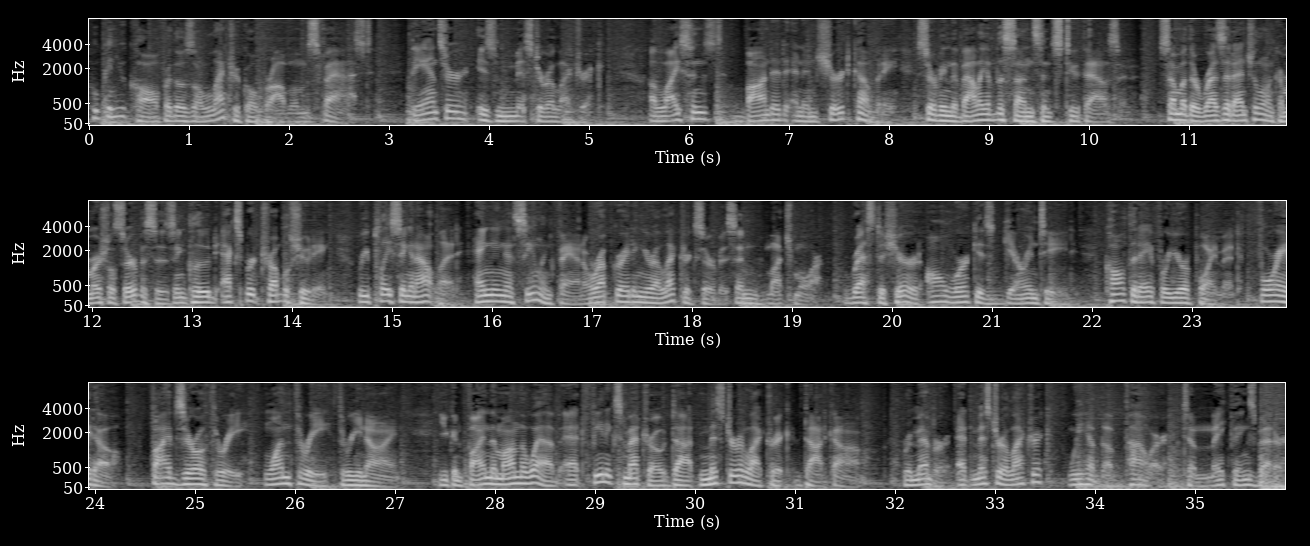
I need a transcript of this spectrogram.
Who can you call for those electrical problems fast? The answer is Mr. Electric, a licensed, bonded, and insured company serving the Valley of the Sun since 2000. Some of their residential and commercial services include expert troubleshooting, replacing an outlet, hanging a ceiling fan, or upgrading your electric service, and much more. Rest assured, all work is guaranteed. Call today for your appointment 480 503 1339. You can find them on the web at phoenixmetro.mrelectric.com. Remember, at Mr. Electric, we have the power to make things better.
